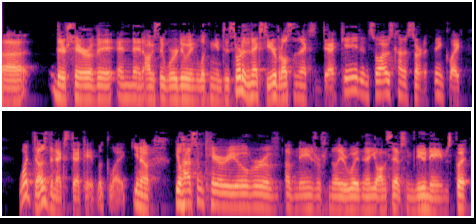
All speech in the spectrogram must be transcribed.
uh, their share of it, and then obviously we're doing looking into sort of the next year, but also the next decade. And so I was kind of starting to think like, what does the next decade look like? You know, you'll have some carryover of, of names we're familiar with, and then you'll obviously have some new names. But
